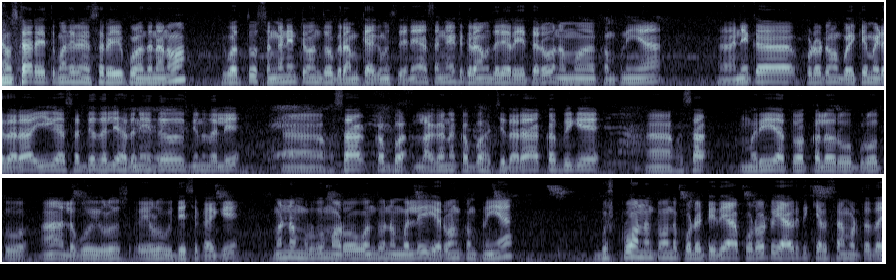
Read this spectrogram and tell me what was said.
ನಮಸ್ಕಾರ ರೈತ ಬಂದರೆ ಹೆಸರು ರವಿಪುಳ ಅಂತ ನಾನು. ಇವತ್ತು ಸಂಗನೆಟ್ಟಿ ಒಂದು ಗ್ರಾಮಕ್ಕೆ ಆಗಮಿಸಿದ್ದೇನೆ. ಆ ಸಂಗನೆಟ್ಟಿ ಗ್ರಾಮದಲ್ಲಿ ರೈತರು ನಮ್ಮ ಕಂಪ್ನಿಯ ಅನೇಕ ಪ್ರಾಡಕ್ಟನ್ನು ಬಳಕೆ ಮಾಡಿದ್ದಾರೆ. ಈಗ ಸದ್ಯದಲ್ಲಿ ಹದಿನೈದು ದಿನದಲ್ಲಿ ಹೊಸ ಕಬ್ಬ ಲಾಗನ ಕಬ್ಬ ಹಚ್ಚಿದ್ದಾರೆ. ಆ ಕಬ್ಬಿಗೆ ಹೊಸ ಮರಿ ಅಥವಾ ಕಲರು ಗ್ರೋತು ಲಘು ಏಳು ಏಳು ಉದ್ದೇಶಕ್ಕಾಗಿ ಮಣ್ಣು ಮೃದು ಮಾಡುವ ಒಂದು ನಮ್ಮಲ್ಲಿ ಎರೋನ್ ಕಂಪ್ನಿಯ ಬುಸ್ಟ್ರೋನ್ ಅಂತ ಒಂದು ಪ್ರಾಡಕ್ಟ್ ಇದೆ. ಆ ಪ್ರಾಡಕ್ಟ್ ಯಾವ ರೀತಿ ಕೆಲಸ ಮಾಡ್ತದೆ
